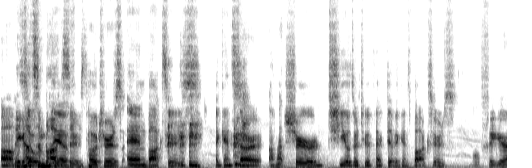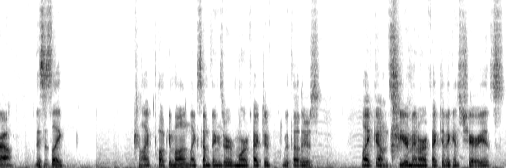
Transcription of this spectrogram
Um, They got so some boxers. poachers and boxers against our. I'm not sure shields are too effective against boxers. We'll figure out. This is like kind of like Pokemon. Like some things are more effective with others. Like um, spearmen are effective against chariots.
